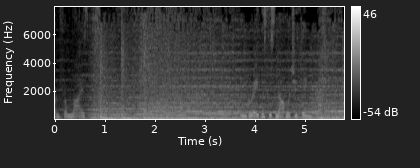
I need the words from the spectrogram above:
born from lies. And greatness is not what you think.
